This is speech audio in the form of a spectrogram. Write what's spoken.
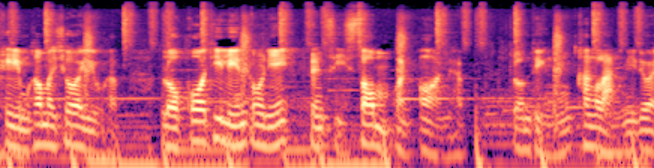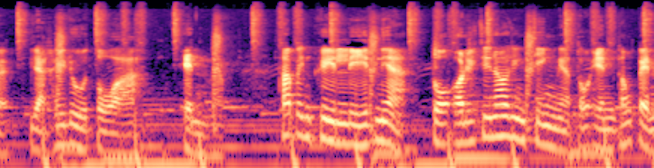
ครีมเข้ามาช่วยอยู่ครับ โลโก้ที่ลิ้นตัวนี้เป็นสีส้มอ่อนๆครับ รวมถึงข้างหลังนี้ด้วย อยากให้ดูตัว N ครับถ้าเป็น Green Leaf เนี่ยตัวออริจินอลจริงๆเนี่ยตัว N ต้องเป็น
